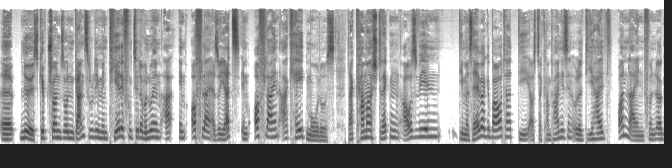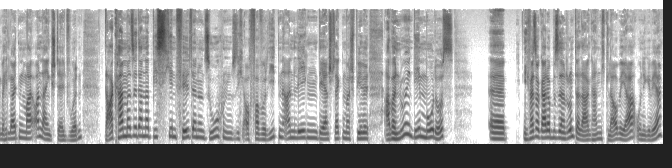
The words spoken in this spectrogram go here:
Äh, nö, es gibt schon so eine ganz rudimentäre Funktion, aber nur im, im Offline, also jetzt im Offline-Arcade-Modus. Da kann man Strecken auswählen, die man selber gebaut hat, die aus der Kampagne sind oder die halt online von irgendwelchen Leuten mal online gestellt wurden. Da kann man sie dann ein bisschen filtern und suchen, sich auch Favoriten anlegen, deren Strecken man spielt, aber nur in dem Modus. Äh, ich weiß auch gar nicht, ob man sie dann runterladen kann. Ich glaube ja, ohne Gewehr.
